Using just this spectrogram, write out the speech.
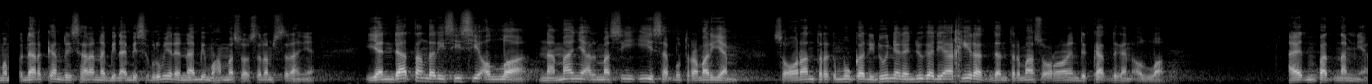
membenarkan risalah nabi-nabi sebelumnya dan Nabi Muhammad SAW setelahnya. Yang datang dari sisi Allah namanya Al-Masih Isa putra Maryam seorang terkemuka di dunia dan juga di akhirat dan termasuk orang yang dekat dengan Allah. Ayat 46-nya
